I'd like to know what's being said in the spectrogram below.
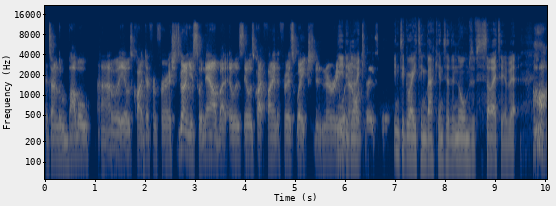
its own little bubble. Uh, well, yeah, it was quite different for her. She's gotten used to it now, but it was it was quite funny the first week. She didn't really Needed know like integrating back into the norms of society a bit. Oh,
